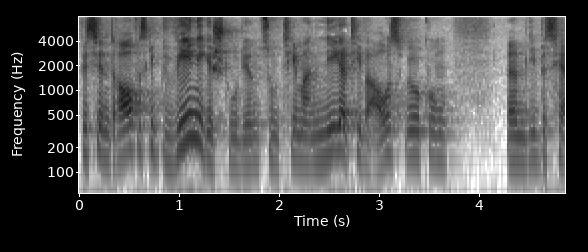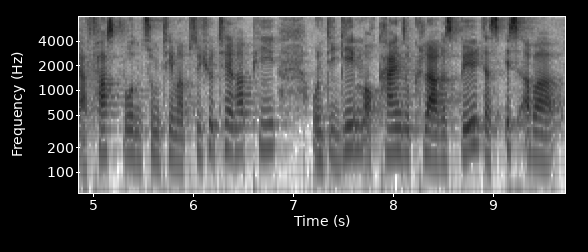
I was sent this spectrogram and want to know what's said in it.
bisschen drauf. Es gibt wenige Studien zum Thema negative Auswirkungen, ähm, die bisher erfasst wurden zum Thema Psychotherapie. Und die geben auch kein so klares Bild. Das ist aber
